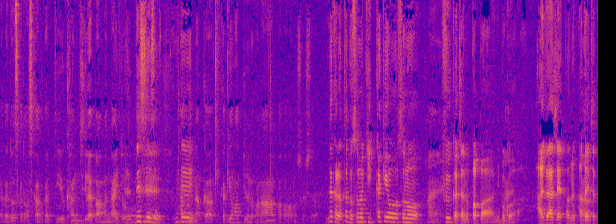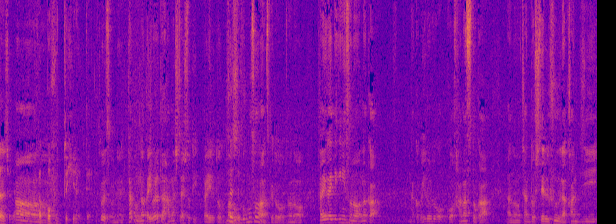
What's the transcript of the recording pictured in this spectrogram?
なんかどうすかどうすかとかっていう感じではやっぱあんまないと思うんで。ですですで多分なんかきっかけを待ってるのかなパパはもしかしただから多分そのきっかけをそのらはい。風花ちゃんのパパに僕は与えちゃったの与えちゃったんでしょうね。ボフッと開いて。そうですよね。多分なんか言われたら話したい人っていっぱいいると思う、まあ、僕もそうなんですけどその対外的にそのなんかなんかいろいろこう話すとかあのちゃんとしてる風な感じ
